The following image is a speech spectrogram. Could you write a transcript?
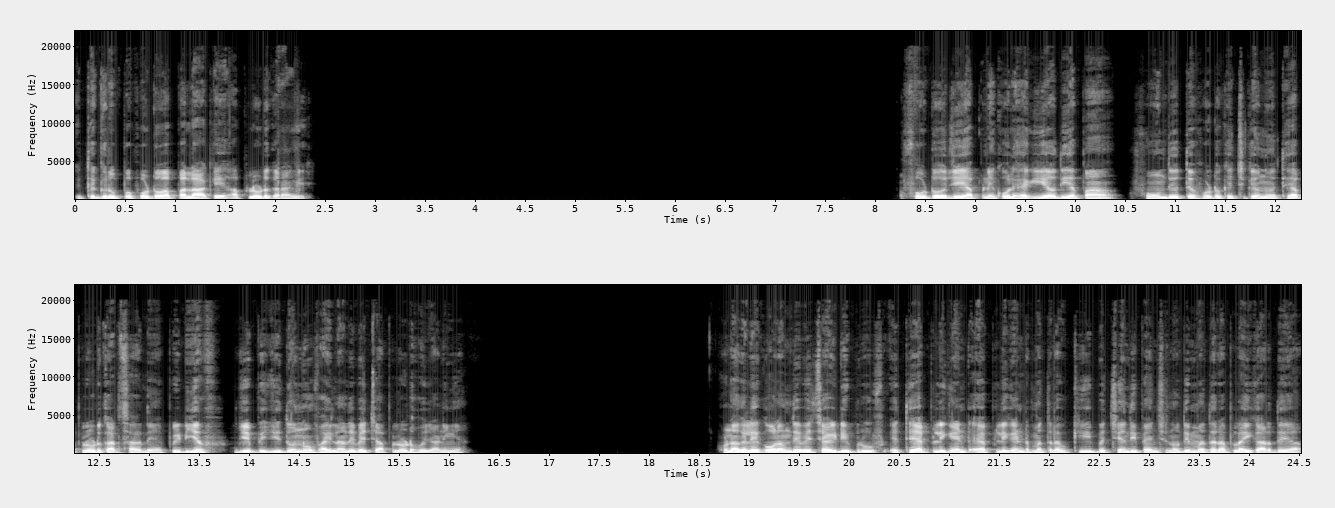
ਇੱਥੇ ਗਰੁੱਪ ਫੋਟੋ ਆਪਾਂ ਲਾ ਕੇ ਅਪਲੋਡ ਕਰਾਂਗੇ। ਫੋਟੋ ਜੇ ਆਪਣੇ ਕੋਲ ਹੈਗੀ ਆ, ਉਹਦੀ ਆਪਾਂ ਫੋਨ ਦੇ ਉੱਤੇ ਫੋਟੋ ਖਿੱਚ ਕੇ ਉਹਨੂੰ ਇੱਥੇ ਅਪਲੋਡ ਕਰ ਸਕਦੇ ਆ ਪੀਡੀਐਫ ਜੇਪੀਜੀ ਦੋਨੋਂ ਫਾਈਲਾਂ ਦੇ ਵਿੱਚ ਅਪਲੋਡ ਹੋ ਜਾਣੀ ਆ। ਹੁਣ ਅਗਲੇ ਕਾਲਮ ਦੇ ਵਿੱਚ ਆਈਡੀ ਪ੍ਰੂਫ ਇੱਥੇ ਐਪਲੀਕੈਂਟ ਐਪਲੀਕੈਂਟ ਮਤਲਬ ਕਿ ਬੱਚਿਆਂ ਦੀ ਪੈਨਸ਼ਨ ਉਹਦੀ ਮਦਰ ਅਪਲਾਈ ਕਰਦੇ ਆ,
